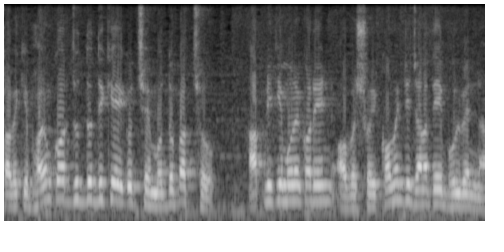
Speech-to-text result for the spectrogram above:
তবে কি ভয়ঙ্কর যুদ্ধের দিকে এগোচ্ছে মধ্যপ্রাচ্য? আপনি কি মনে করেন? অবশ্যই কমেন্টে জানাতে ভুলবেন না।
